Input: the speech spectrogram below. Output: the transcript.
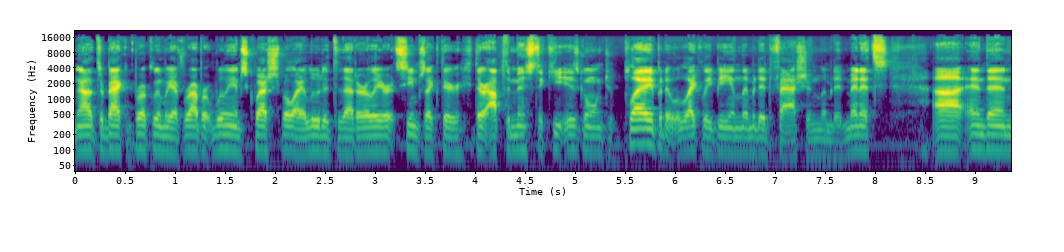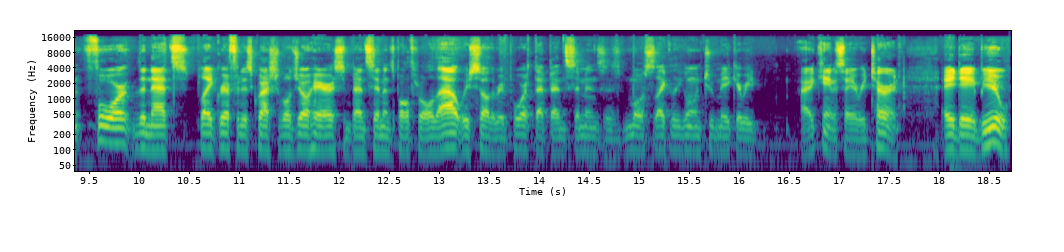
Now that they're back in Brooklyn, we have Robert Williams questionable. I alluded to that earlier. It seems like they're they're optimistic he is going to play, but it will likely be in limited fashion, limited minutes. Uh, and then for the Nets, Blake Griffin is questionable. Joe Harris and Ben Simmons both rolled out. We saw the report that Ben Simmons is most likely going to make a re- I can't even say a return, a debut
